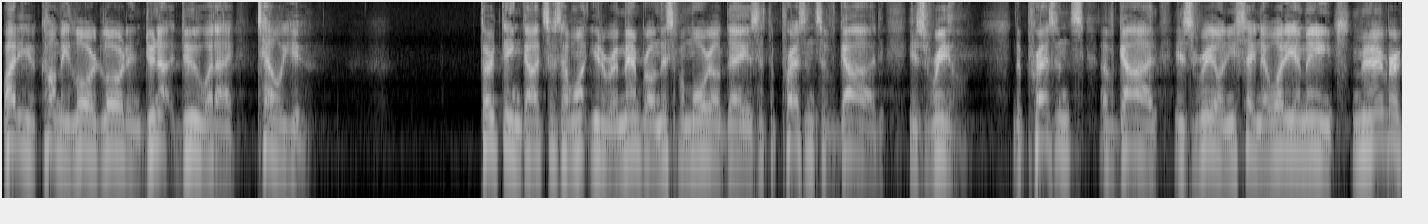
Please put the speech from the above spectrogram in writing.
Why do you call me Lord, Lord, and do not do what I tell you? Third thing God says I want you to remember on this Memorial Day is that the presence of God is real. The presence of God is real. And you say, now what do you mean? Remember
